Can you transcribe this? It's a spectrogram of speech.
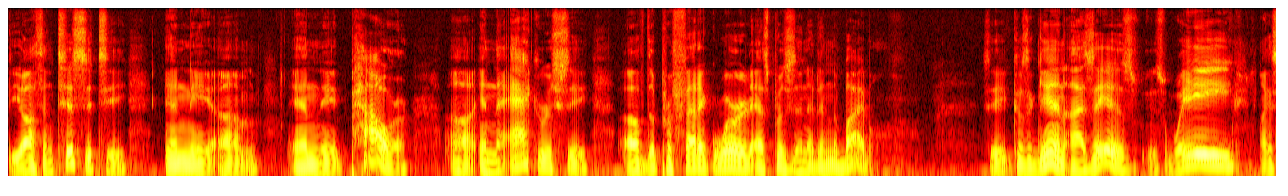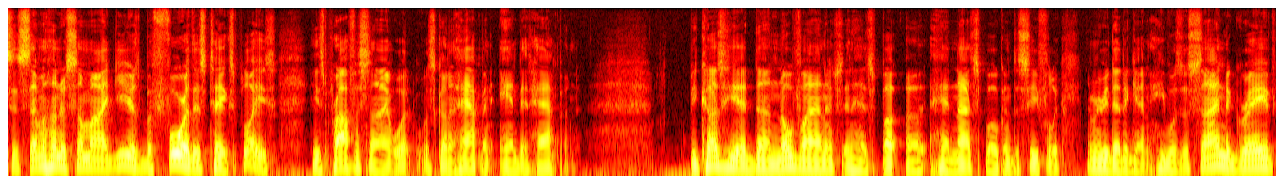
the authenticity and the um, and the power uh, and the accuracy of the prophetic word as presented in the Bible. See, because again, Isaiah is, is way, like I said, 700 some odd years before this takes place. He's prophesying what was going to happen, and it happened. Because he had done no violence and had, sp- uh, had not spoken deceitfully. Let me read that again. He was assigned a grave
